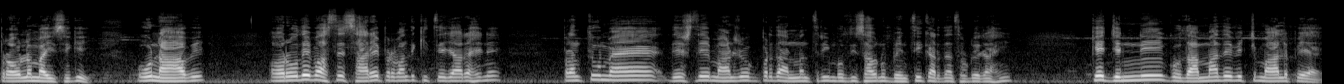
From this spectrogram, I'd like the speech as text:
ਪ੍ਰੋਬਲਮ ਆਈ ਸੀਗੀ ਉਹ ਨਾ ਆਵੇ। ਔਰ ਉਹਦੇ ਵਾਸਤੇ ਸਾਰੇ ਪ੍ਰਬੰਧ ਕੀਤੇ ਜਾ ਰਹੇ ਨੇ। ਪਰੰਤੂ ਮੈਂ ਦੇਸ਼ ਦੇ ਮਾਨਯੋਗ ਪ੍ਰਧਾਨ ਮੰਤਰੀ ਮੋਦੀ ਸਾਹਿਬ ਨੂੰ ਬੇਨਤੀ ਕਰਦਾ ਤੁਹਾਡੇ ਰਾਹੀਂ ਕਿ ਜਿੰਨੀ ਗੋਦਾਮਾਂ ਦੇ ਵਿੱਚ ਮਾਲ ਪਿਆ ਹੈ,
